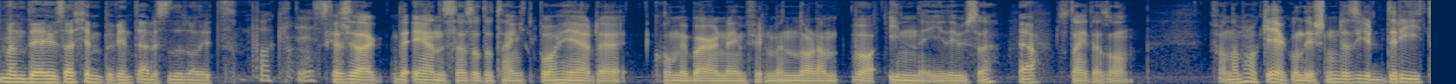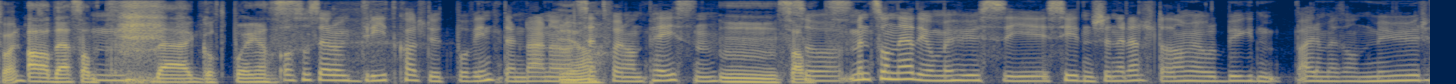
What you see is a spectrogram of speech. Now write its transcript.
Men det huset er kjempefint. Jeg har lyst til å dra dit. faktisk. Skal jeg si deg, Det eneste jeg satt og tenkte på hele Call Me By Your Name-filmen, når de var inne i det huset, Ja. så tenkte jeg sånn Faen, de har ikke aircondition. Det er sikkert dritvarmt. Ah, det er sant. Mm. Det er godt poeng, ass. Og så ser det også dritkaldt ut på vinteren der når Ja. man sitter foran peisen. Mm, sant. Så, men sånn er det jo med hus i Syden generelt. Da. De er jo bygd bare med sånn mur,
